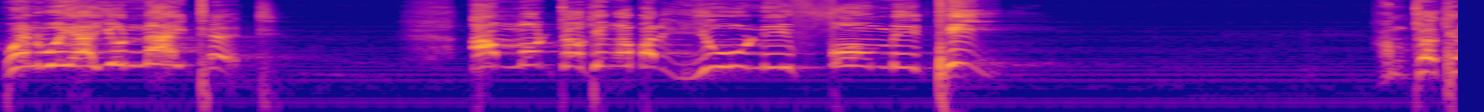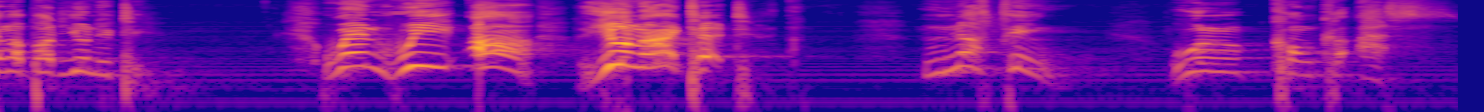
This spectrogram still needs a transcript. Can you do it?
when we are united. I'm not talking about uniformity. I'm talking about unity. When we are united, nothing will conquer us.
